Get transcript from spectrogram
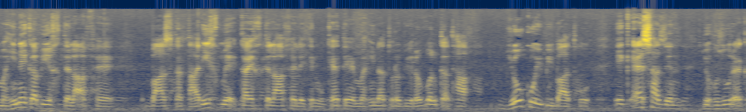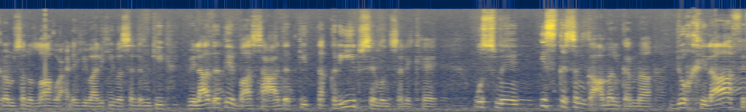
महीने का भी इख्तलाफ है। बाज़ का तारीख़ में का इख्तलाफ है, लेकिन वो कहते हैं महीना तो रबी अव्वल का था। जो कोई भी बात हो, एक ऐसा दिन जो हुजूर अकरम सल्लल्लाहु अलैहि वसल्लम की विलादत बासआदत की तकरीब से मुंसलिक है, उसमें इस किस्म का अमल करना जो खिलाफ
